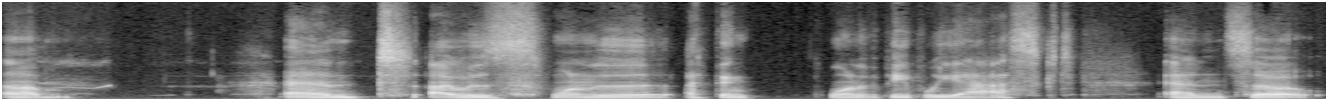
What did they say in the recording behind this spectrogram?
Um, and I was one of the, I think, one of the people he asked, and so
